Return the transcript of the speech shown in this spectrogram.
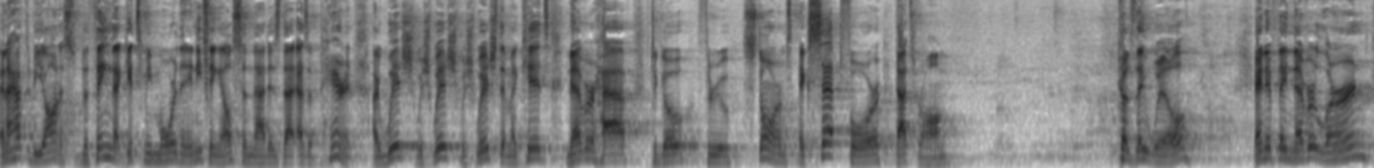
And I have to be honest, the thing that gets me more than anything else in that is that as a parent, I wish, wish, wish, wish, wish that my kids never have to go through storms, except for that's wrong. Because they will. And if they never learn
